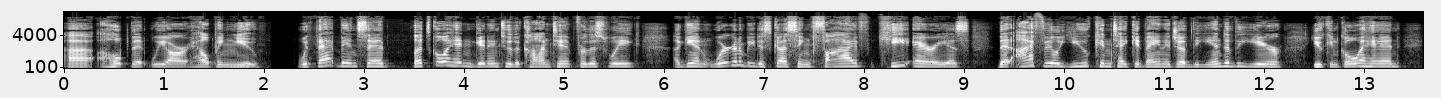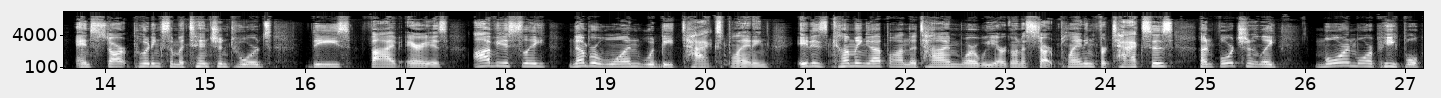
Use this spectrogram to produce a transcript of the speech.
uh, I hope that we are helping you. With that being said, let's go ahead and get into the content for this week. Again, we're going to be discussing five key areas that I feel you can take advantage of the end of the year. You can go ahead and start putting some attention towards these five areas. Obviously, number one would be tax planning. It is coming up on the time where we are going to start planning for taxes. Unfortunately, more and more people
